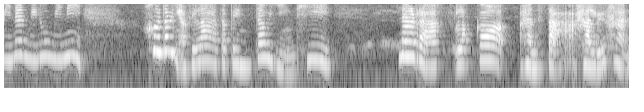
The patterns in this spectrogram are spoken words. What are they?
มีนั่นมีนู่นมีนี่ คือเจ้าหญิงอฟิล่าจะเป็นเจ้าหญิงที่น่ารักแล้วก็หันษาหันหรือหัน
